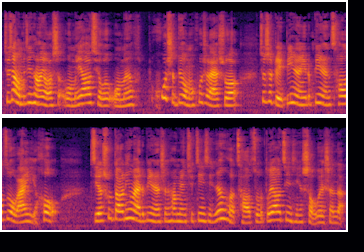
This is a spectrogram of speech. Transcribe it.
就像我们经常有时，我们要求我们护士对我们护士来说，就是给病人一个病人操作完以后。结束到另外的病人身上面去进行任何操作，都要进行手卫生的。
